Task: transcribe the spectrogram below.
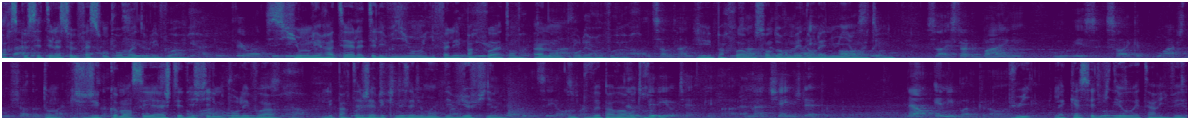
parce que c'était la seule façon pour moi de les voir. Si on les ratait à la télévision, il fallait parfois attendre un an pour les revoir. Et parfois on s'endormait dans la nuit en attendant. Donc j'ai commencé à acheter des films pour les voir, les partager avec mes amis, des vieux films qu'on ne pouvait pas voir autrement. Puis la cassette vidéo est arrivée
